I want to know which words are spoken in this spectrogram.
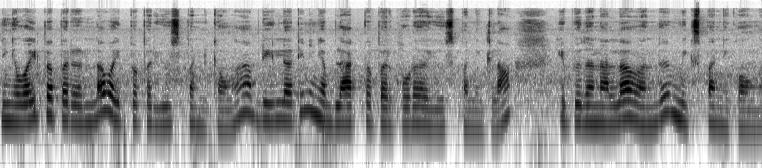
நீங்கள் ஒயிட் பெப்பர் இருந்தால் ஒயிட் பெப்பர் யூஸ் பண்ணிக்கோங்க. அப்படி இல்லாட்டி நீங்கள் பிளாக் பெப்பர் கூட யூஸ் பண்ணிக்கலாம். இப்போ இதை நல்லா வந்து மிக்ஸ் பண்ணிக்கோங்க.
